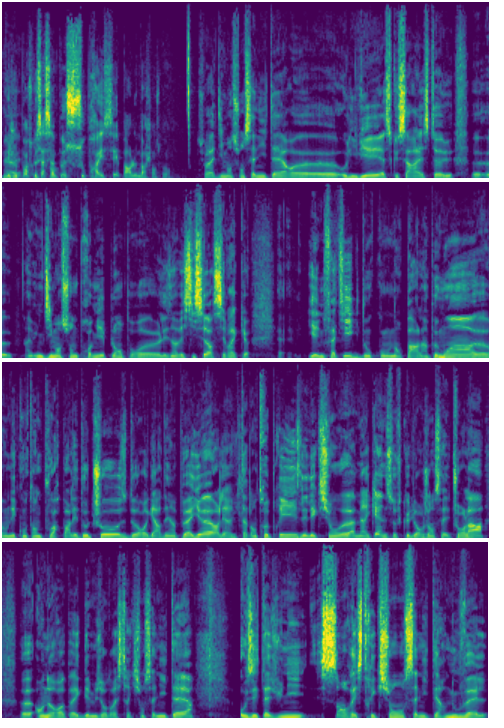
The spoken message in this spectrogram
mais, mais je ouais. pense que ça c'est un peu sous-pricé par le marché en ce moment. Sur la dimension sanitaire, euh, Olivier, est-ce que ça reste euh, euh, une dimension de premier plan pour les investisseurs? C'est vrai que il y a une fatigue, donc on en parle un peu moins. On est content de pouvoir parler d'autres choses, de regarder un peu ailleurs, les résultats d'entreprise, l'élection américaine, sauf que l'urgence, elle est toujours là. En Europe, avec des mesures de restriction sanitaire. Aux États-Unis, sans restrictions sanitaires nouvelles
